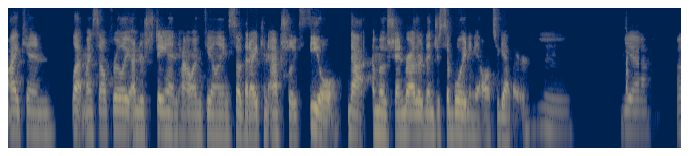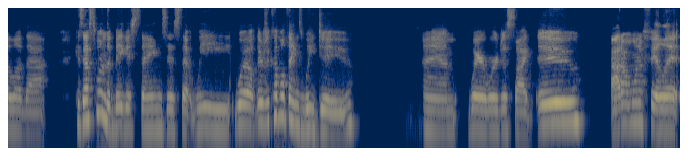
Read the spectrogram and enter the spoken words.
I can let myself really understand how I'm feeling so that I can actually feel that emotion rather than just avoiding it altogether. Mm. Yeah, I love that. Because that's one of the biggest things is that we, well, there's a couple things we do um, where we're just like, ooh, I don't want to feel it.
